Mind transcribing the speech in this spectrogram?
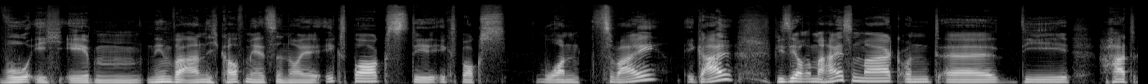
wo ich eben, nehmen wir an, ich kaufe mir jetzt eine neue Xbox, die Xbox One 2, egal wie sie auch immer heißen mag und äh, die hat,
